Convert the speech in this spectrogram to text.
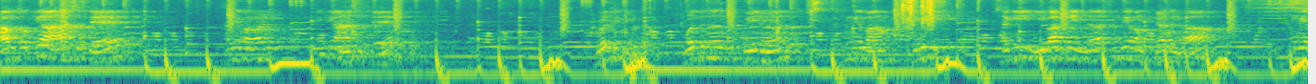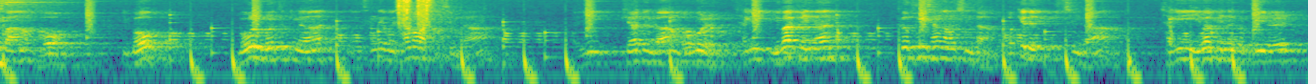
다음 또 끼어안았을 때 상대방을 이렇게 끼어안았을 때 물어뜯기입니다. 물어뜯는 부위는 상대방 자기, 자기 입 앞에 있는 상대방 귀라든가 상대방 목, 이 목, 목을 물어뜯기면 상대방이 사망할 수 있습니다. 이 귀라든가 목을 자기 입 앞에 있는 그 부위 상관없습니다. 어깨도 좋습니다. 자기 입 앞에 있는 그 부위를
